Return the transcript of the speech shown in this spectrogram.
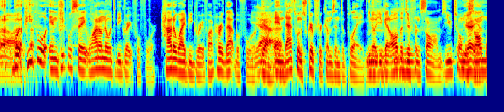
know. But people and people say, "Well, I don't know what to be grateful for. How do I be grateful?" I've heard that before. Yeah. Yeah. and that's when Scripture comes into play. You know, you get all the different Psalms. You told me Yeah, Psalm yeah.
